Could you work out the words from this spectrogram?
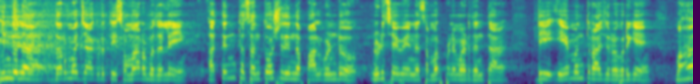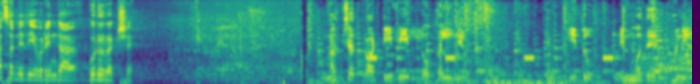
ಇಂದಿನ ಧರ್ಮ ಜಾಗೃತಿ ಸಮಾರಂಭದಲ್ಲಿ ಅತ್ಯಂತ ಸಂತೋಷದಿಂದ ಪಾಲ್ಗೊಂಡು ನುಡಿ ಸೇವೆಯನ್ನು ಸಮರ್ಪಣೆ ಮಾಡಿದಂಥ ಡಿ ಹೇಮಂತ್ ರಾಜರವರಿಗೆ ಮಹಾಸನ್ನಿಧಿಯವರಿಂದ ಗುರು ರಕ್ಷೆ. ನಕ್ಷತ್ರ ಟಿವಿ ಲೋಕಲ್ ನ್ಯೂಸ್. ಇದು ನಿಮ್ಮದೇ ಧ್ವನಿ.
